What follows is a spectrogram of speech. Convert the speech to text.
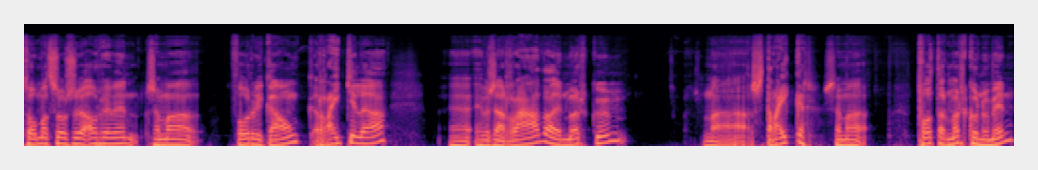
tomatsósu áhrifin sem að fóru í gang rækilega uh, hefur sem raðaðin mörgum svona strækjar sem að potar mörgunum inn.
